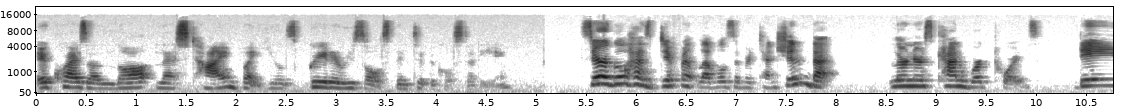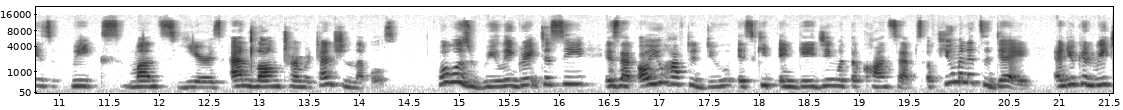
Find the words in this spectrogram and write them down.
It requires a lot less time but yields greater results than typical studying. Cerego has different levels of retention that learners can work towards days, weeks, months, years, and long term retention levels. What was really great to see is that all you have to do is keep engaging with the concepts a few minutes a day, and you can reach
